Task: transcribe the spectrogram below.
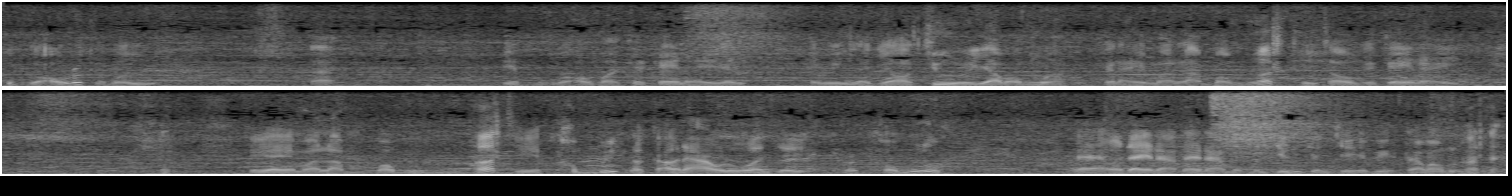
Khúc gỗ rất là bự. À, ghép khúc gỗ và cái cây này em nghĩ là do chưa ra bông á. Cái này mà làm bông hết thì thôi cái cây này. Cái này mà làm bông hết thì không biết nó cỡ nào luôn á anh chị. Rất khủng luôn. Nè ở đây là đây là một minh chứng cho anh chị việc ra bông hết này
